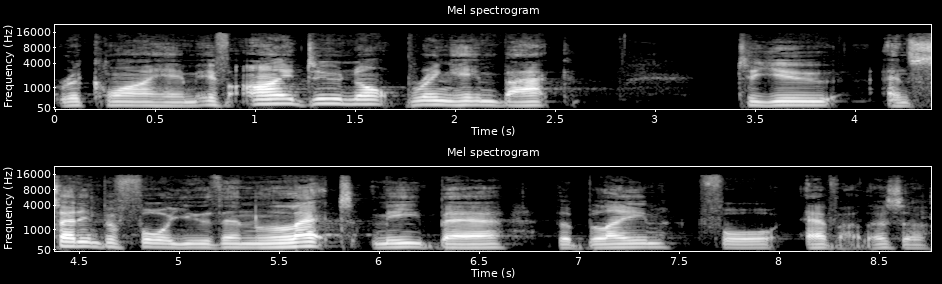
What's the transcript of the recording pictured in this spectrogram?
require him. If I do not bring him back to you and set him before you, then let me bear the blame forever. Those are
